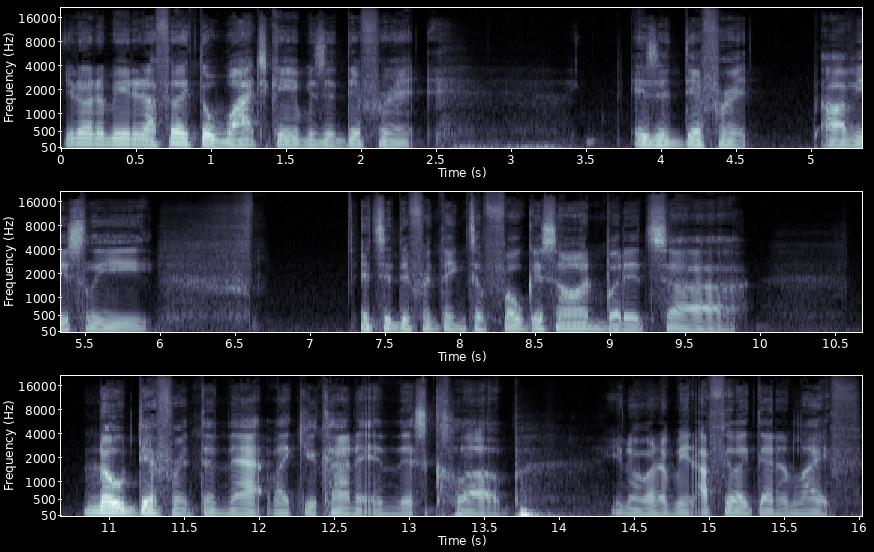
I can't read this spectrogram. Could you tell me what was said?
you know what I mean? And I feel like the watch game is a different is a different obviously it's a different thing to focus on, but it's uh no different than that. Like you're kind of in this club. You know what I mean? I feel like that in life.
